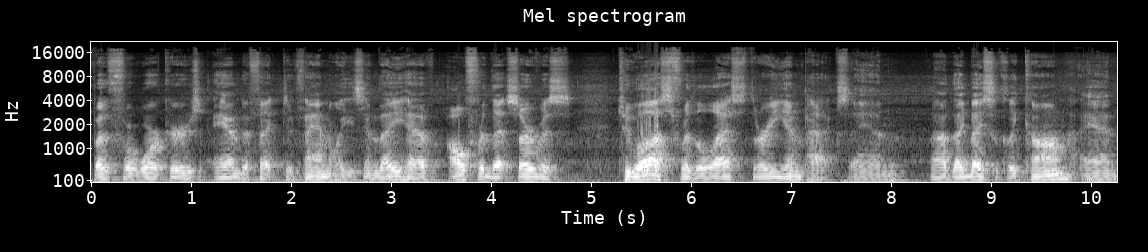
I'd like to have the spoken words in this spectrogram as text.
both for workers and affected families, and they have offered that service to us for the last three impacts, and uh, they basically come and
